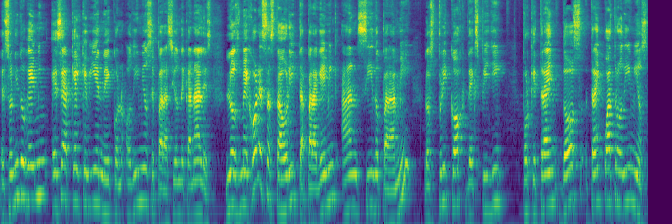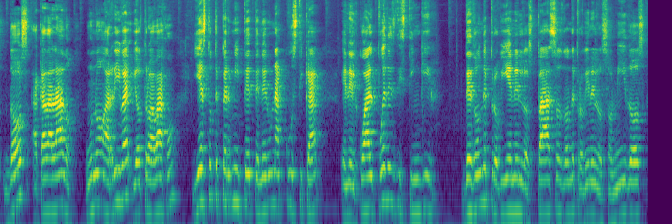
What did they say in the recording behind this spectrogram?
El sonido gaming es aquel que viene con odimio separación de canales. Los mejores hasta ahorita para gaming han sido para mí los Precoq de XPG, porque traen dos, traen cuatro odimios, dos a cada lado uno arriba y otro abajo, y esto te permite tener una acústica en el cual puedes distinguir de dónde provienen los pasos, dónde provienen los sonidos,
